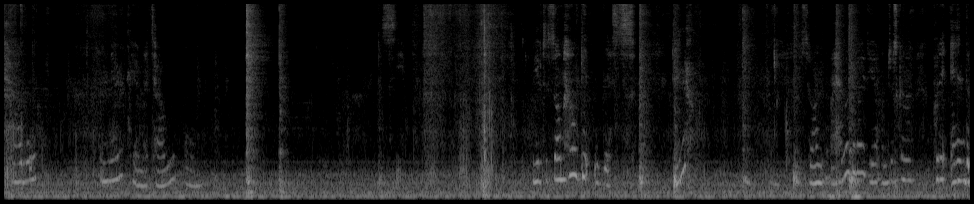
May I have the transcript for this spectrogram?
towel in there. We have my towel. Um, let's see. We have to somehow get this in. So I'm, I have a good idea. I'm just gonna put it in the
